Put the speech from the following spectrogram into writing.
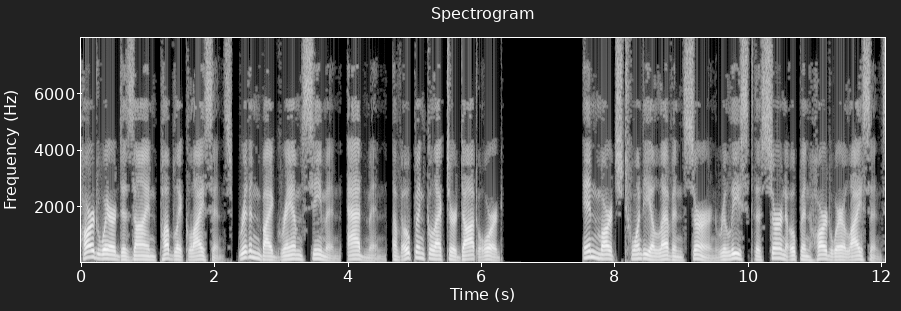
Hardware Design Public License, written by Graham Seaman, admin, of OpenCollector.org in March 2011 CERN released the CERN Open Hardware License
